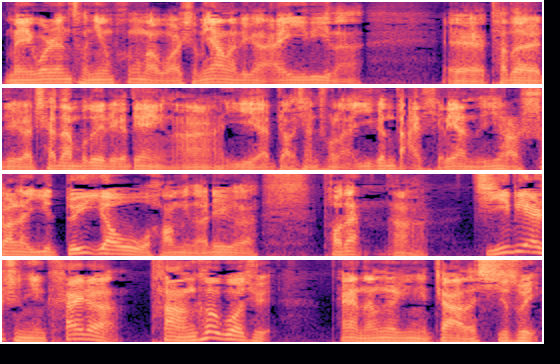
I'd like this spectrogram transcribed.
美国人曾经碰到过什么样的这个 IED 呢？呃，他的这个拆弹部队这个电影啊，也表现出来，一根大铁链子一下拴了一堆幺五毫米的这个炮弹啊，即便是你开着坦克过去，他也能够给你炸的稀碎。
